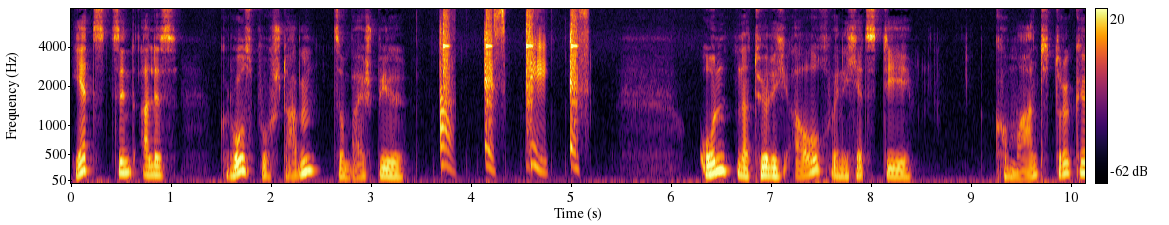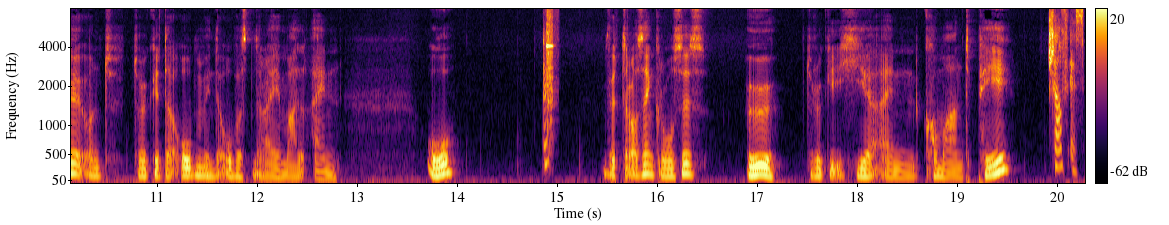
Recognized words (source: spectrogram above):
Jetzt sind alles Großbuchstaben, zum Beispiel A, S, T, F. Und natürlich auch, wenn ich jetzt die Command drücke und drücke da oben in der obersten Reihe mal ein O, wird daraus ein großes Ö. Drücke ich hier ein Command P, Scharf S.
